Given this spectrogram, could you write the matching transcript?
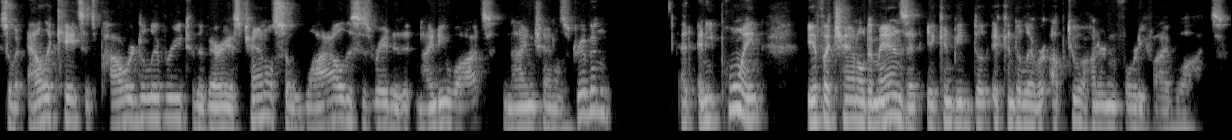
So it allocates its power delivery to the various channels. So while this is rated at 90 watts, nine channels driven, at any point, if a channel demands it, it can be it can deliver up to 145 watts.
